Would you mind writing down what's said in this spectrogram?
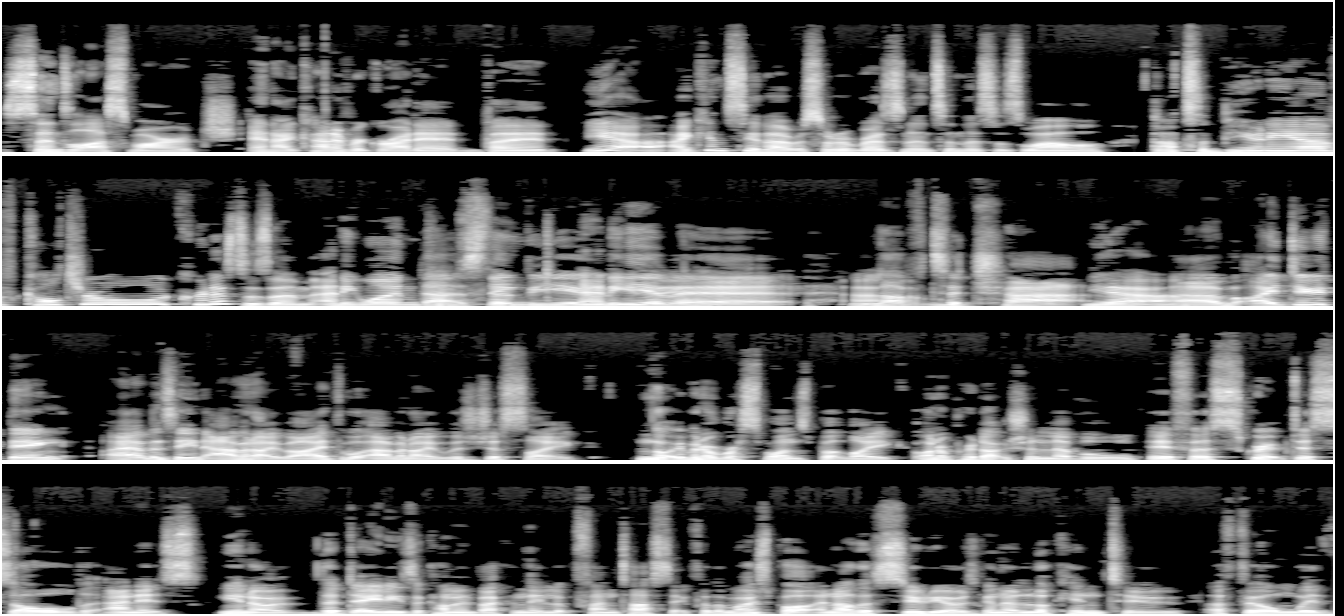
since last March, and I kind of regret it. But yeah, I can see that sort of resonance in this as well. That's the beauty of cultural criticism. Anyone That's can the beauty anything. of it. Love Um, to chat. Yeah, Um, I do think I haven't seen Ammonite, but I thought Ammonite was just like not even a response, but like on a production level, if a script is sold and it's, you know, the dailies are coming back and they look fantastic for the most part, another studio is going to look into a film with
